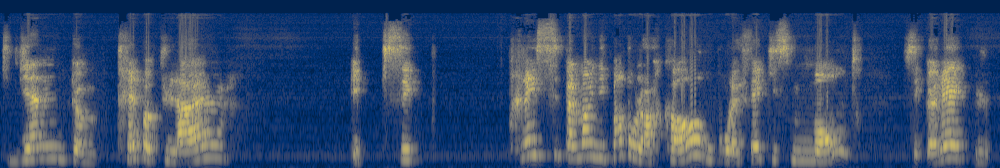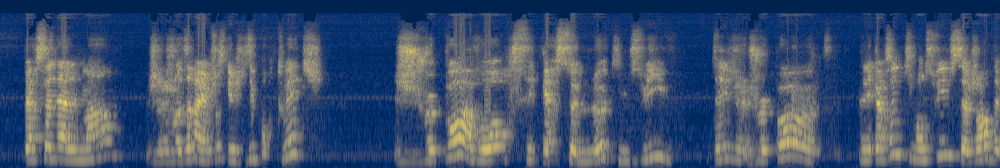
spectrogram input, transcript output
qui deviennent comme très populaires et que c'est principalement uniquement pour leur corps ou pour le fait qu'ils se montrent, c'est correct. Personnellement, je, je vais dire la même chose que je dis pour Twitch. Je veux pas avoir ces personnes-là qui me suivent. Tu sais, je, je veux pas. Les personnes qui vont suivre ce genre de,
